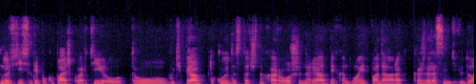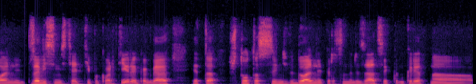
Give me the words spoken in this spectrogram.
То есть, если ты покупаешь квартиру, то у тебя такой достаточно хороший, нарядный хендмейд подарок, каждый раз индивидуальный, в зависимости от типа квартиры, когда это что-то с индивидуальной персонализацией конкретно,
